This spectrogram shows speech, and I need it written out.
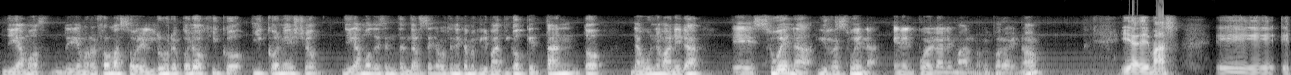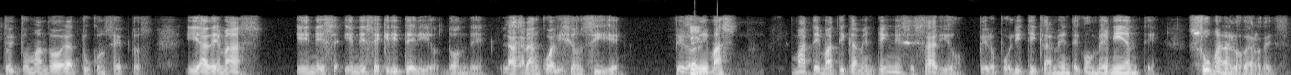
digamos, digamos, reformas sobre el rubro ecológico y con ello, digamos, desentenderse de la cuestión del cambio climático que tanto, de alguna manera, eh, suena y resuena en el pueblo alemán hoy por hoy, ¿no? Y además, eh, estoy tomando ahora tus conceptos, y además, en ese, en ese criterio donde la gran coalición sigue, pero además matemáticamente innecesario, pero políticamente conveniente, suman a los verdes,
